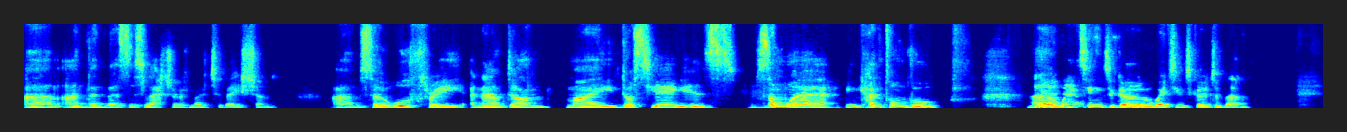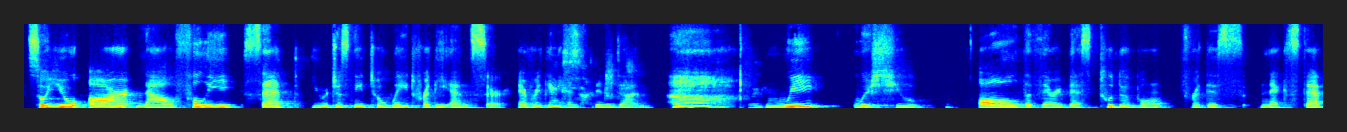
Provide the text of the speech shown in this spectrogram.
um, and then there's this letter of motivation. Um, so all three are now done. My dossier is mm-hmm. somewhere in Canton Vaud, uh, yeah. waiting to go, waiting to go to Bern. So you are now fully set. You just need to wait for the answer. Everything exactly. has been done. we wish you all the very best, tout de bon for this next step.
